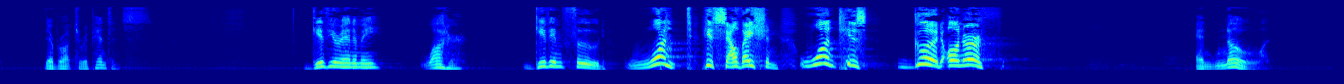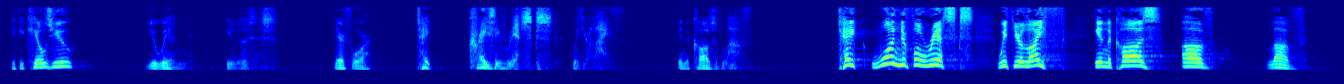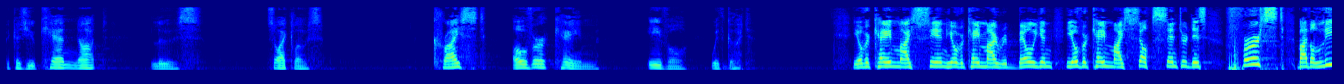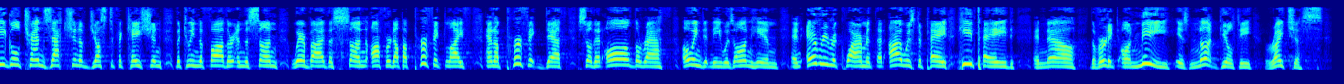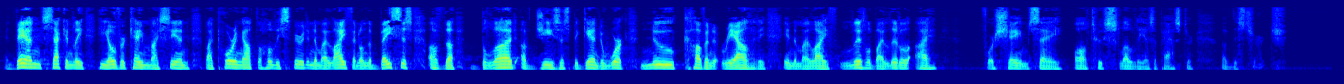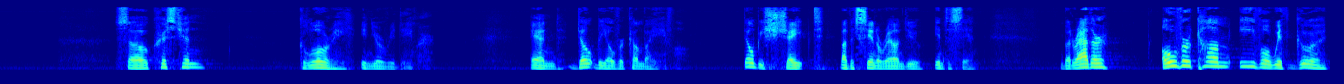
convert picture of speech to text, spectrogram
they're brought to repentance. Give your enemy water. Give him food. Want his salvation. Want his good on earth. And know If he kills you, you win. He loses. Therefore, take crazy risks with your life in the cause of love. Take wonderful risks with your life in the cause of love because you cannot lose. So I close. Christ overcame evil with good. He overcame my sin. He overcame my rebellion. He overcame my self-centeredness first by the legal transaction of justification between the Father and the Son, whereby the Son offered up a perfect life and a perfect death so that all the wrath owing to me was on him and every requirement that I was to pay, he paid and now the verdict on me is not guilty, righteous. And then, secondly, He overcame my sin by pouring out the Holy Spirit into my life and on the basis of the blood of Jesus began to work new covenant reality into my life. Little by little, I, for shame, say all too slowly as a pastor of this church. So, Christian, glory in your Redeemer. And don't be overcome by evil. Don't be shaped by the sin around you into sin. But rather, overcome evil with good.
